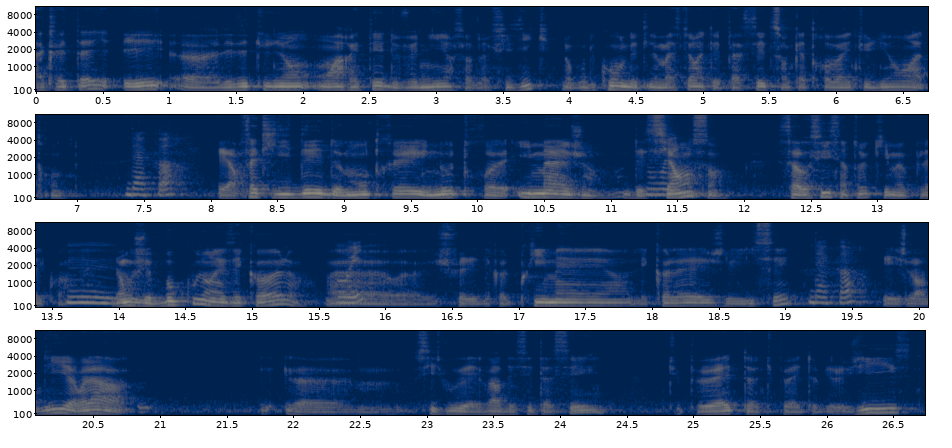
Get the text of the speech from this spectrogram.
à Créteil, et euh, les étudiants ont arrêté de venir faire de la physique. Donc, du coup, on était, le master était passé de 180 étudiants à 30. D'accord. Et en fait, l'idée de montrer une autre image des Ouais. sciences, ça aussi, c'est un truc qui me plaît. Quoi. Hmm. Donc, j'ai beaucoup dans les écoles. Euh, Oui. Je fais les écoles primaires, les collèges, les lycées. D'accord. Et je leur dis, euh, voilà, euh, si vous voulez voir des cétacés, tu peux être, tu peux être biologiste,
